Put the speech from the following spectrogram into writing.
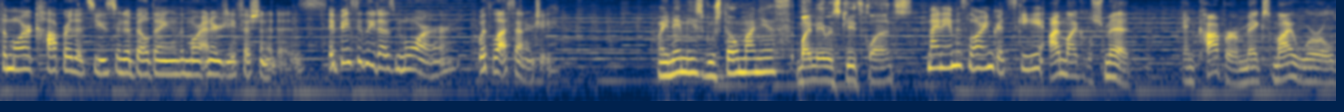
The more copper that's used in a building, the more energy efficient it is. It basically does more with less energy. My name is Gustavo Mañez. My name is Keith Klontz. My name is Lauren Gritsky. I'm Michael Schmidt, and copper makes my world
